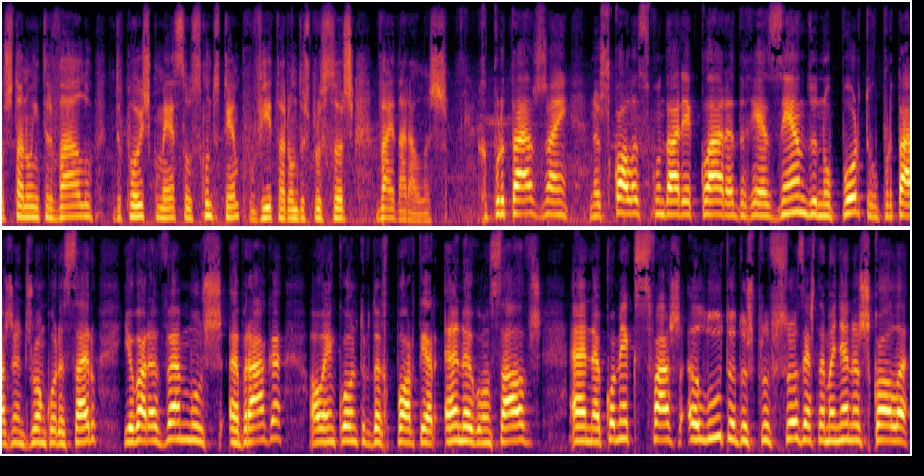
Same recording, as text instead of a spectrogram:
estão, no intervalo, depois começa o segundo tempo. Vítor, um dos professores, vai dar aulas. Reportagem na Escola Secundária Clara de Rezende, no Porto, reportagem de João Coraceiro. E agora vamos a Braga, ao encontro da repórter Ana Gonçalves. Ana, como é que se faz a luta dos professores esta manhã na Escola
